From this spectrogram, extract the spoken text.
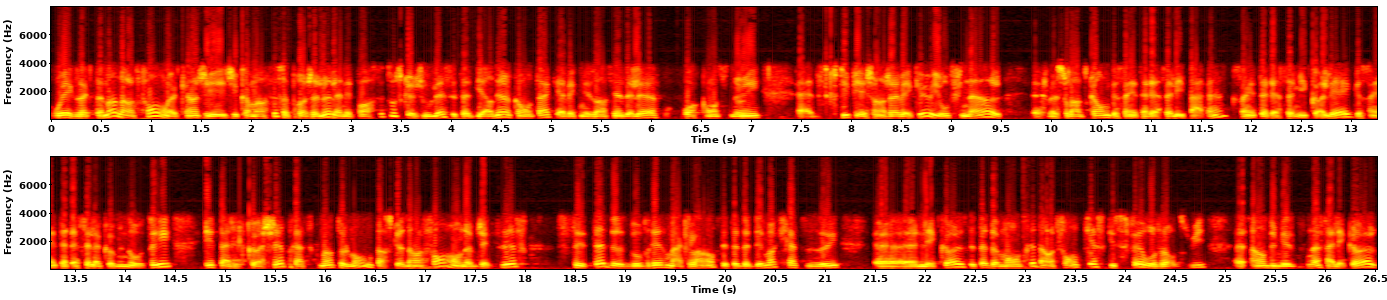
Oui, exactement. Dans le fond, euh, quand j'ai commencé ce projet-là l'année passée, tout ce que je voulais, c'était de garder un contact avec mes anciens élèves pour pouvoir continuer à discuter puis échanger avec eux. Et au final, euh, je me suis rendu compte que ça intéressait les parents, que ça intéressait mes collègues, que ça intéressait la communauté et par ricochet pratiquement tout le monde. Parce que dans le fond, mon objectif, c'était d'ouvrir ma classe, c'était de démocratiser l'école, c'était de montrer dans le fond qu'est-ce qui se fait aujourd'hui en 2019 à l'école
